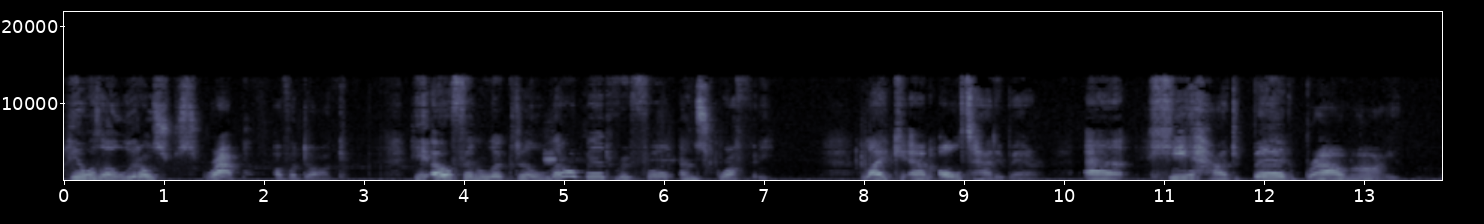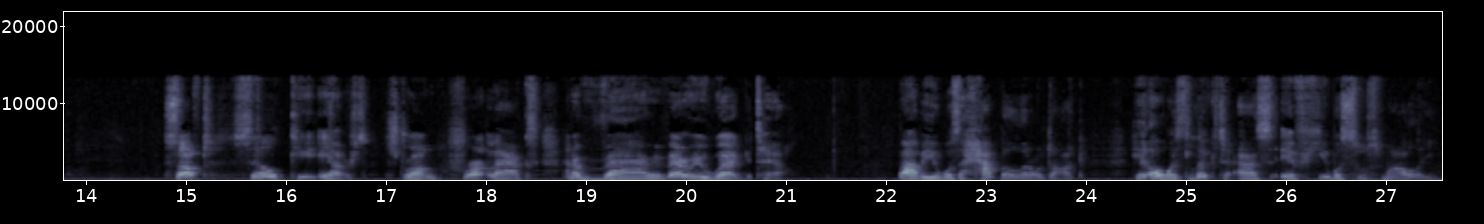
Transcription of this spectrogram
He was a little scrap of a dog. He often looked a little bit ruffled and scruffy, like an old teddy bear, and he had big brown eyes, soft, silky ears, strong, short legs, and a very, very waggy tail. Bobby was a happy little dog. He always looked as if he was so smiling.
